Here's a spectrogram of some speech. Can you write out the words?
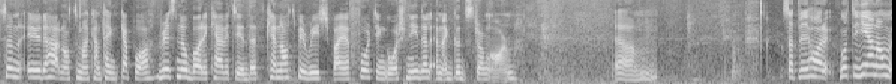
Sen är ju det här något som man kan tänka på. There is no body cavity that cannot be reached by a 14 gauge needle and a good strong arm. Um, så att vi har gått igenom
